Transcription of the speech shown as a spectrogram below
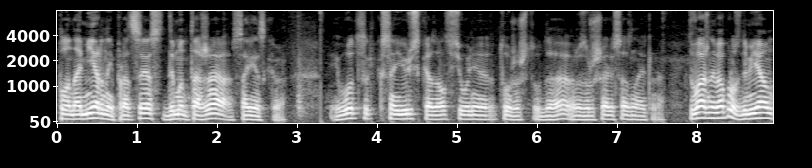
планомерный процесс демонтажа советского. И вот Константин Юрьевич сказал сегодня тоже, что да, разрушали сознательно. Это важный вопрос. Для меня он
